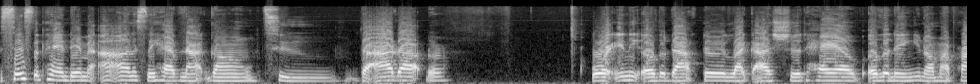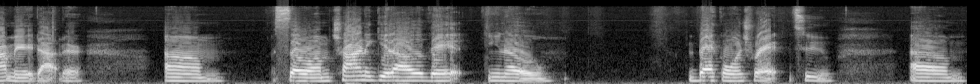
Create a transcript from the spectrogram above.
since the pandemic, I honestly have not gone to the eye doctor or any other doctor like I should have, other than you know my primary doctor. Um, so I'm trying to get all of that, you know, back on track too. Um,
